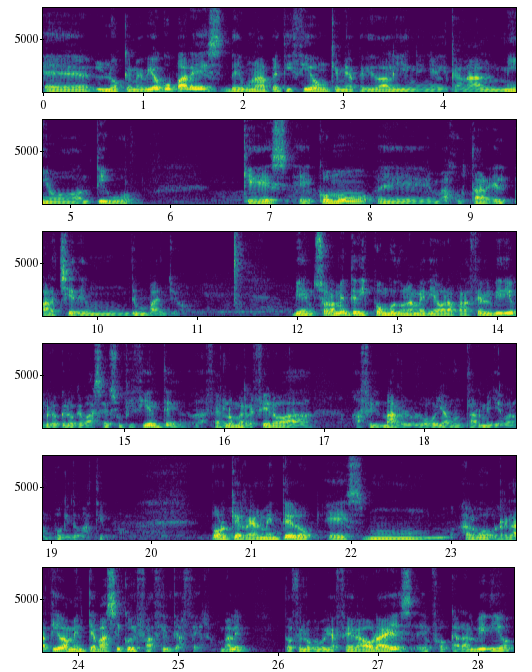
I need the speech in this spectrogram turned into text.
Eh, lo que me voy a ocupar es de una petición que me ha pedido alguien en el canal mío antiguo, que es eh, cómo eh, ajustar el parche de un, banjo. Bien, solamente dispongo de una media hora para hacer el vídeo, pero creo que va a ser suficiente. hacerlo me refiero a, a filmarlo, luego ya montarme llevará un poquito más tiempo. Porque realmente lo es mm, algo relativamente básico y fácil de hacer, ¿vale? Entonces lo que voy a hacer ahora es enfocar al vídeo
